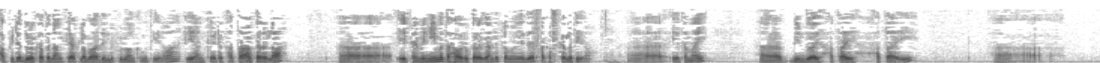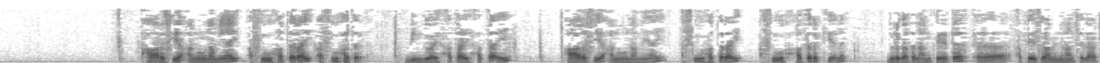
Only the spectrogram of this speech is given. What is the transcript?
අපිට දුරකථන අංකයක් ලබා දෙන්න පුළුවන්කම තියෙනවා. ඒ අංකයට කතා කරලා ඒ පැමිණීම තහවුරු කරගන්න ක්‍රමවේදය සකස් කරලා තියෙනවා. ඒ තමයි 0.77යි 499යි 84යි 84 0.77යි 499යි 84යි 84 කියන දුරකථන අංකයට අපේ ස්වාමීන් වහන්සේලාට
